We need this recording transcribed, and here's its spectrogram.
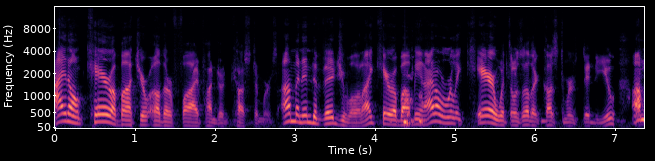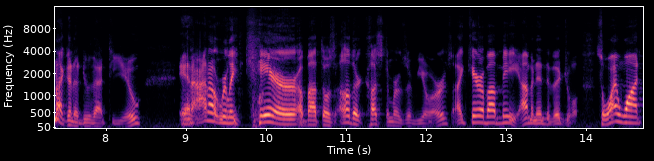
I don't care about your other 500 customers. I'm an individual and I care about me, and I don't really care what those other customers did to you. I'm not going to do that to you. And I don't really care about those other customers of yours. I care about me. I'm an individual. So I want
